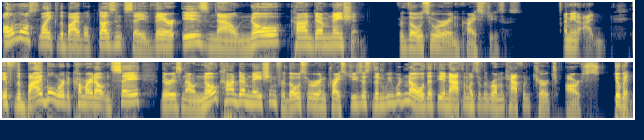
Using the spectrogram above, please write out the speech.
almost like the Bible doesn't say there is now no condemnation for those who are in Christ Jesus. I mean, I, if the Bible were to come right out and say there is now no condemnation for those who are in Christ Jesus, then we would know that the anathemas of the Roman Catholic Church are stupid.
